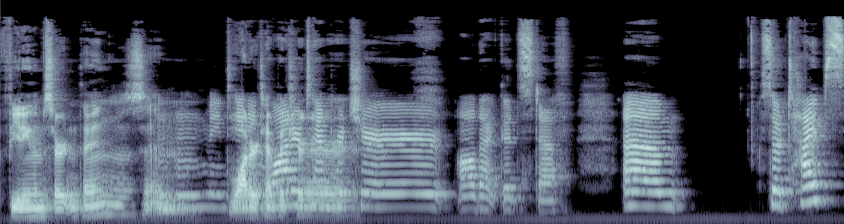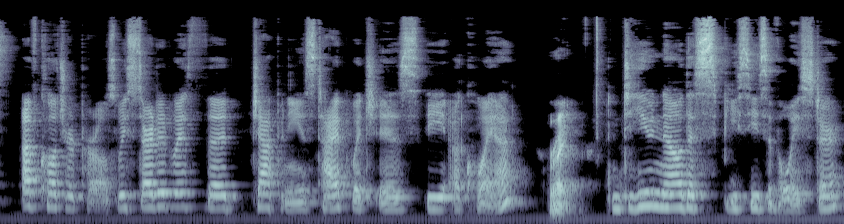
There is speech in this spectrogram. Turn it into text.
feeding them certain things and Mhm, maintaining water water temperature. temperature, all that good stuff. Um, so types of cultured pearls. We started with the Japanese type, which is the Akoya. right. Do you know the species of oyster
